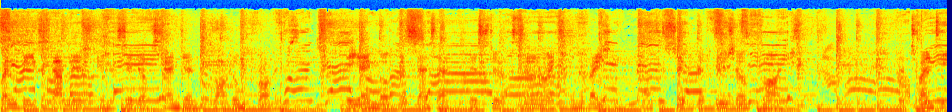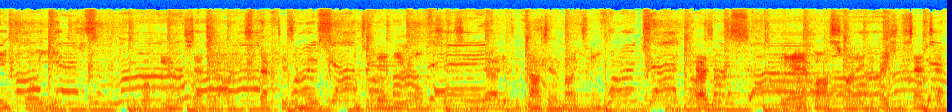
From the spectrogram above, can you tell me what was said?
will be established in the city of Shenzhen, Guangdong province. The aim of the center is to accelerate innovation and to shape the future of flight. The 20 employees who work in the center are expected to move into their new offices in early 2019. At present, the Airbus China Innovation Center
